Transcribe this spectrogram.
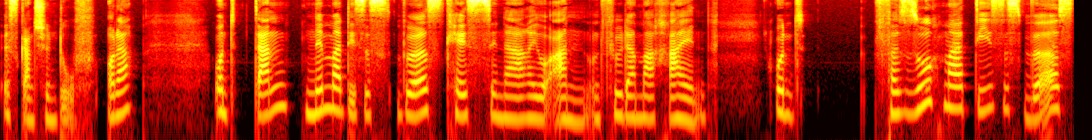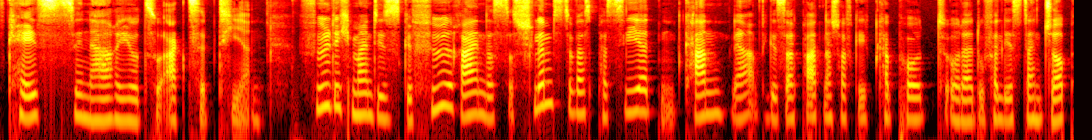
ist ganz schön doof, oder? Und dann nimm mal dieses Worst-Case-Szenario an und fühl da mal rein. Und versuch mal dieses Worst-Case-Szenario zu akzeptieren. Fühl dich mal in dieses Gefühl rein, dass das Schlimmste, was passiert kann, ja, wie gesagt, Partnerschaft geht kaputt oder du verlierst deinen Job,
